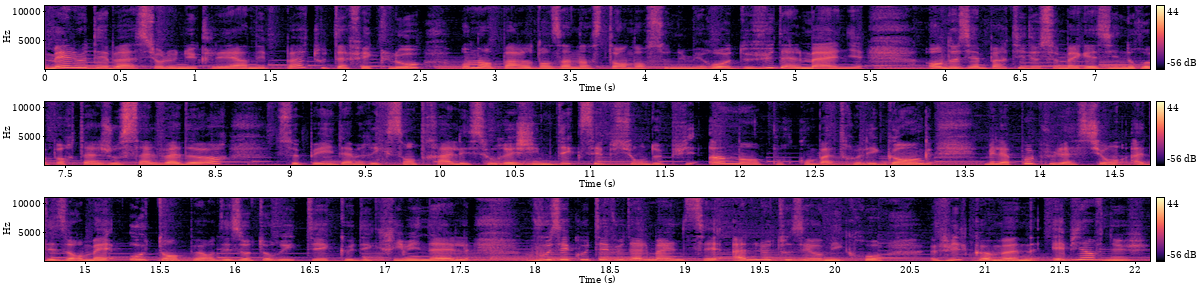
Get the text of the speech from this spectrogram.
mais le débat sur le nucléaire n'est pas tout à fait clos. On en parle dans un instant dans ce numéro de Vue d'Allemagne. En deuxième partie de ce magazine, reportage au Salvador. Ce pays d'Amérique centrale est sous régime d'exception depuis un an pour combattre les gangs, mais la population a désormais autant peur des autorités que des criminels. Vous écoutez Vue d'Allemagne, c'est Anne Le Touzé au micro. Willkommen et bienvenue.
